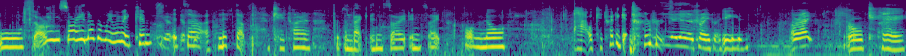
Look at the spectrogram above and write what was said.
Oh, sorry, sorry. No, no, wait, wait, wait, Kim. Yep, it's yep, uh, lift up. Okay, try and put them back inside, inside. Oh no. Ah, okay. Try to get the roots Yeah, yeah, yeah. Try, try. Okay. All right. Okay.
